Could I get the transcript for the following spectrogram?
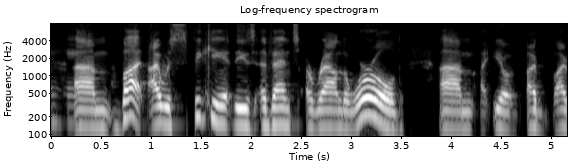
Mm-hmm. Um, but I was speaking at these events around the world. Um, you know, I, I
